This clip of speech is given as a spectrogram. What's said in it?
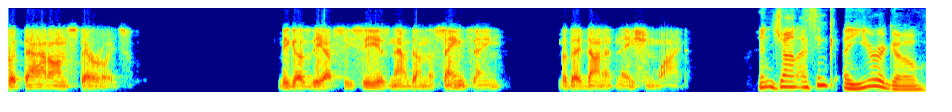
put that on steroids because the FCC has now done the same thing but they've done it nationwide. And John, I think a year ago,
